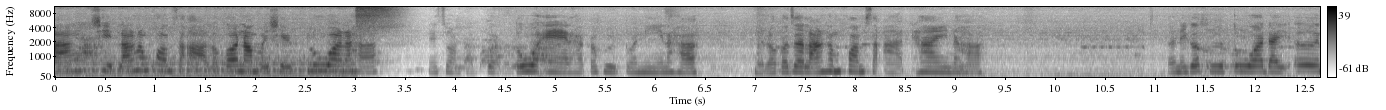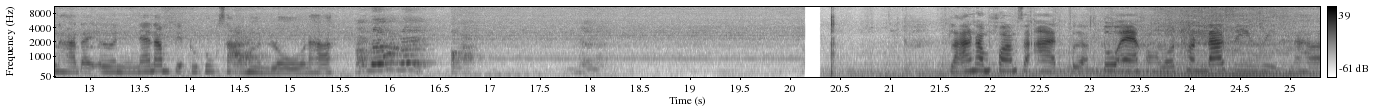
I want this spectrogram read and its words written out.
ล้างฉีดล้างทำความสะอาด แล้วก็นำไปเช็ครั่วนะคะ ในส่วนของเปลือกตู้แอร์นะคะ ก็คือตัวนี้นะคะ เดี๋ยวเราก็จะล้างทำความสะอาดให้นะคะและนี่ก็คือตัวไดเออร์นะคะไดเออร์นี้แนะนำเปลี่ยนทุกๆ 30,000 โลนะคะทำเล้างทำความสะอาดเปลือกตู้แอร์ของรถ Honda Civic นะคะ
